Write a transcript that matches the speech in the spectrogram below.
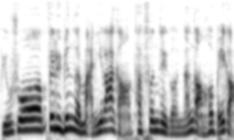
比如说菲律宾的马尼拉港，它分这个南港和北港；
